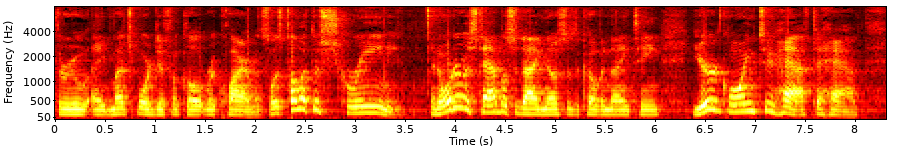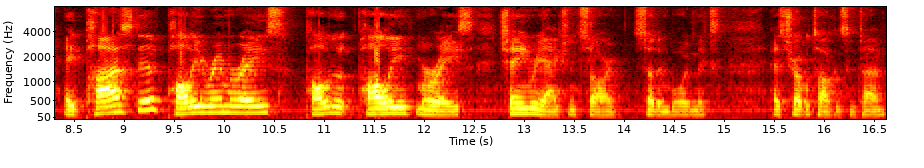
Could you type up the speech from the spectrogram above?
through a much more difficult requirement. So, let's talk about the screening. In order to establish a diagnosis of COVID 19, you're going to have to have a positive polymerase, poly, polymerase chain reaction. Sorry, Southern boy mix has trouble talking sometimes,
